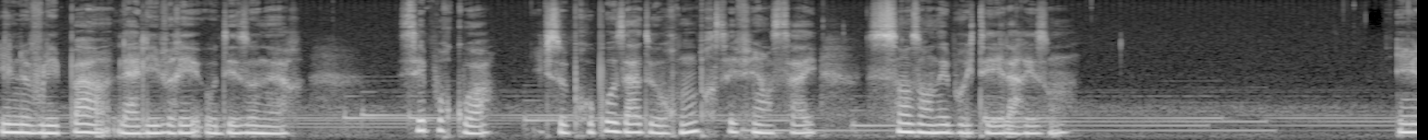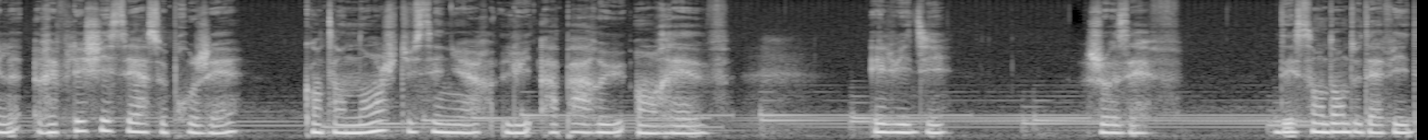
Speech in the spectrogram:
Il ne voulait pas la livrer au déshonneur. C'est pourquoi il se proposa de rompre ses fiançailles sans en ébruiter la raison. Il réfléchissait à ce projet quand un ange du Seigneur lui apparut en rêve et lui dit, Joseph, descendant de David,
